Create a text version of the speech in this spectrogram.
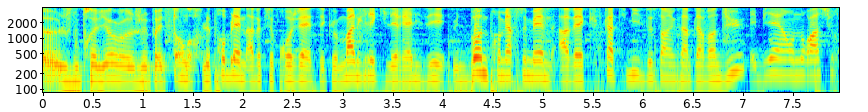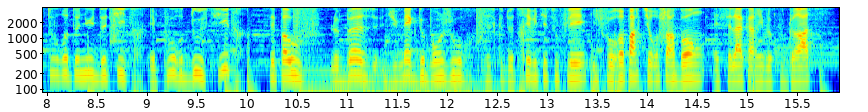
euh, je vous préviens, euh, je vais pas être tendre. Le problème avec ce projet, c'est que malgré qu'il ait réalisé une bonne première semaine avec 4200 exemplaires vendus, eh bien on aura surtout retenu deux titres. Et pour 12 titres, c'est pas ouf. Le buzz du mec de bonjour risque de très vite essouffler. Il faut repartir au charbon et c'est là qu'arrive le coup de grâce.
